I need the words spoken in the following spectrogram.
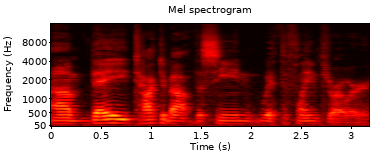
Um, they talked about the scene with the flamethrower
